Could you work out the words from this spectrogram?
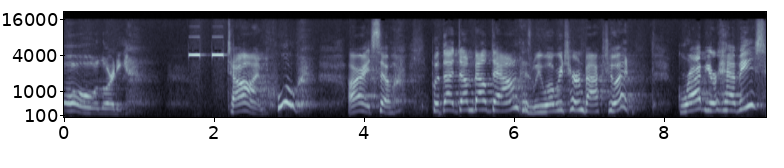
Oh, Lordy. Time. Whew. All right, so put that dumbbell down because we will return back to it. Grab your heavies.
